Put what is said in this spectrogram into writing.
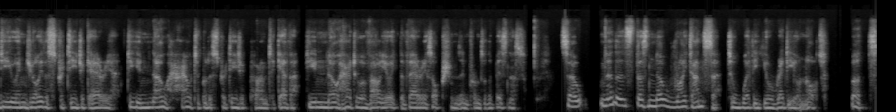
Do you enjoy the strategic area? Do you know how to put a strategic plan together? Do you know how to evaluate the various options in front of the business? So, no, there's there's no right answer to whether you're ready or not. But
